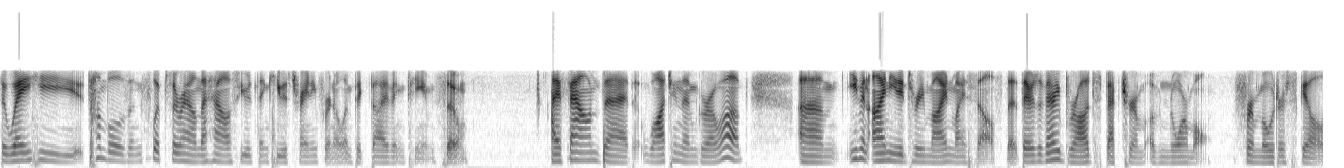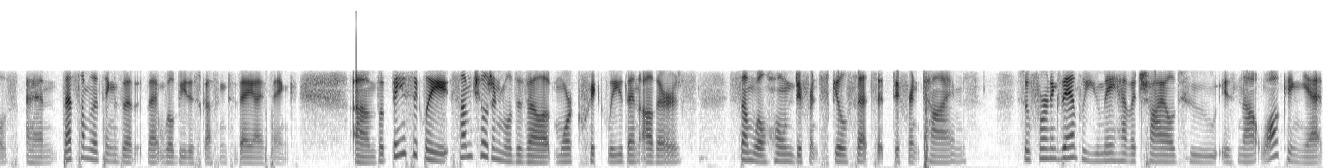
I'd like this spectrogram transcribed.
the way he tumbles and flips around the house, you would think he was training for an Olympic diving team. So I found that watching them grow up, um, even I needed to remind myself that there's a very broad spectrum of normal for motor skills, and that's some of the things that that we'll be discussing today, I think. Um, but basically, some children will develop more quickly than others. Some will hone different skill sets at different times. So, for an example, you may have a child who is not walking yet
